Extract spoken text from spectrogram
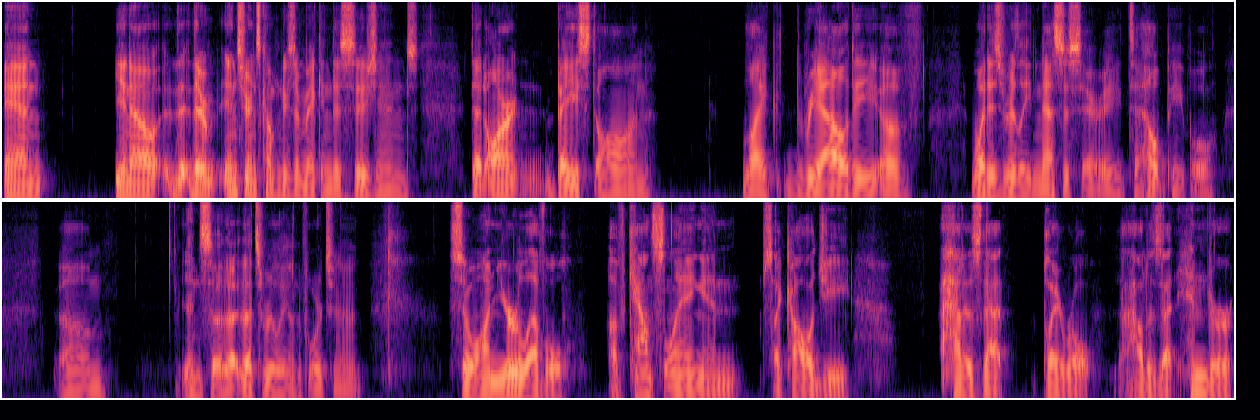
and you know, th- their insurance companies are making decisions that aren't based on like the reality of what is really necessary to help people. Um, and so that that's really unfortunate. So on your level of counseling and psychology, how does that play a role? How does that hinder?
